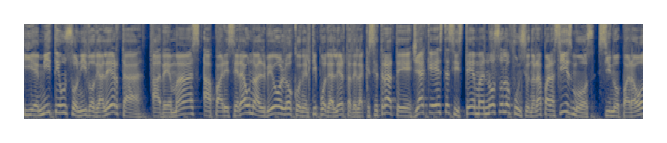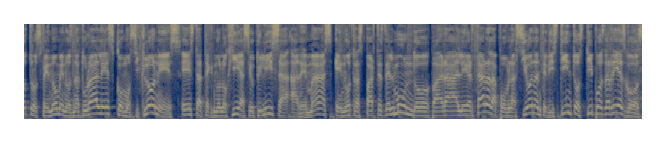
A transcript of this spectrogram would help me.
y emite un sonido de alerta. Además, aparecerá un alveolo con el tipo de alerta de la que se trate, ya que este sistema no solo funcionará para sismos, sino para otros fenómenos naturales como ciclones. Esta tecnología se utiliza además en otras partes del mundo para alertar a la población ante distintos tipos de riesgos.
